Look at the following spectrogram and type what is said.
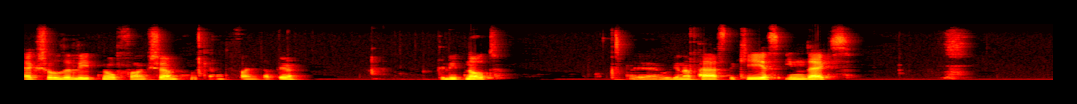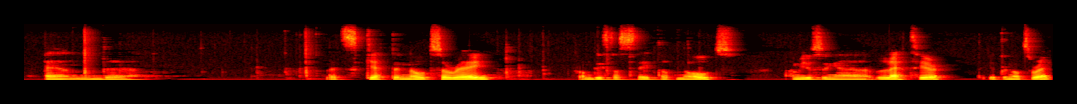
actual delete node function. We can define it up here. Delete node. We're gonna pass the key as index, and uh, let's get the nodes array from this state.nodes. I'm using a let here to get the nodes array,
